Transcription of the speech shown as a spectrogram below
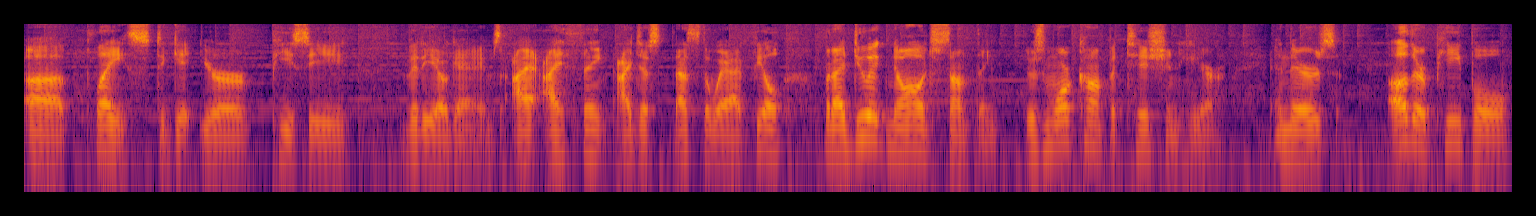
uh, place to get your PC video games. I, I think I just that's the way I feel. But I do acknowledge something. There's more competition here, and there's other people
